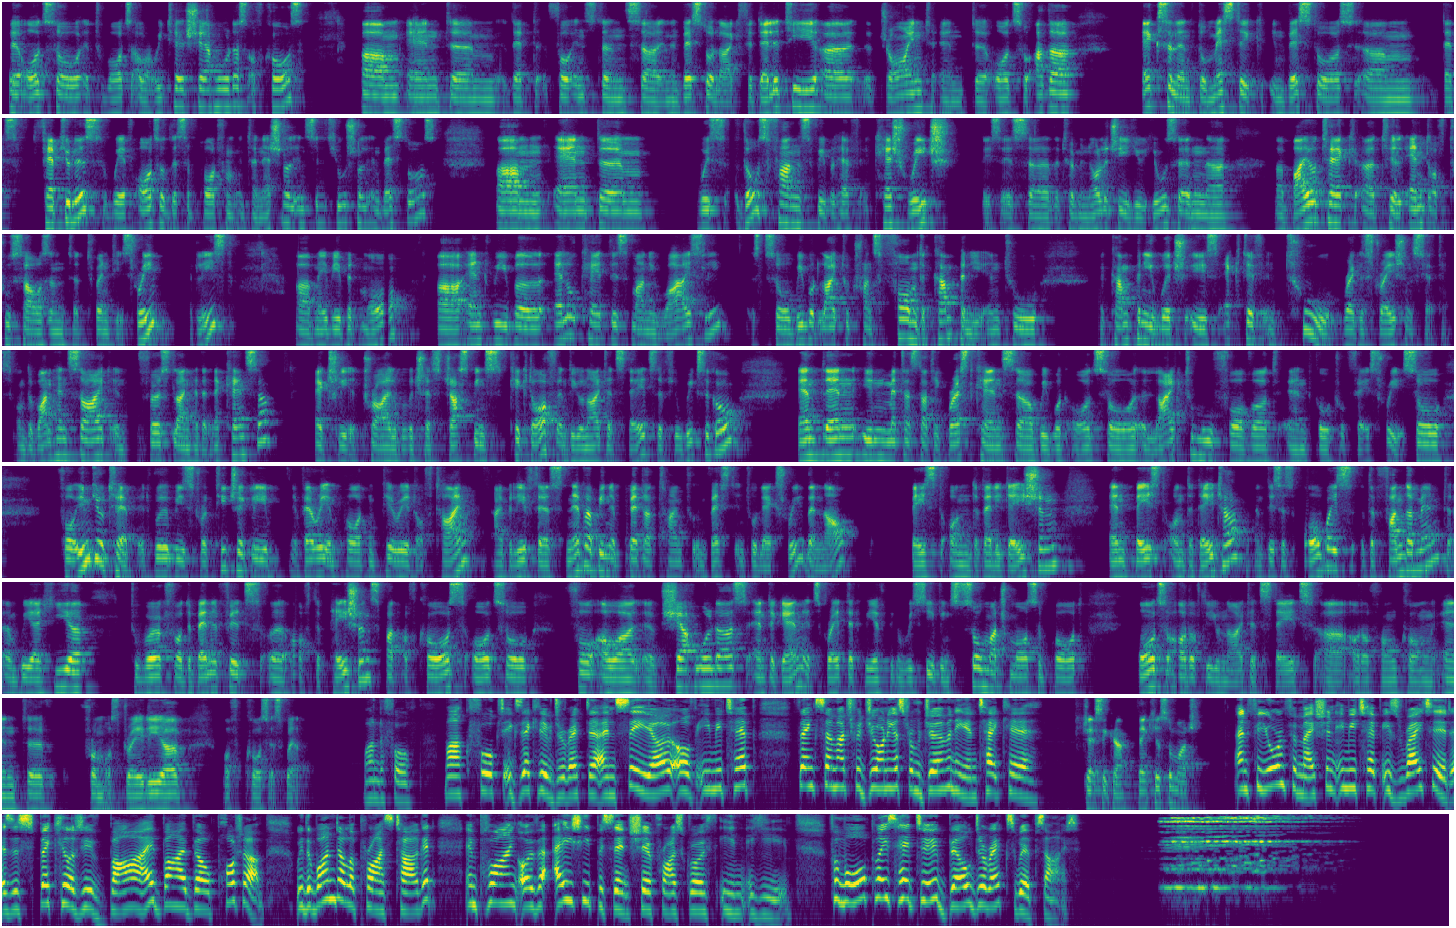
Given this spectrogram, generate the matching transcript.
also towards our retail shareholders, of course. Um, and um, that, for instance, uh, an investor like Fidelity uh, joined, and uh, also other excellent domestic investors. Um, that's fabulous. We have also the support from international institutional investors. Um, and um, with those funds, we will have a cash reach. This is uh, the terminology you use in uh, uh, biotech uh, till end of 2023, at least, uh, maybe a bit more. Uh, and we will allocate this money wisely. So we would like to transform the company into a company which is active in two registration settings. On the one hand side, in first line head and neck cancer, actually a trial which has just been kicked off in the United States a few weeks ago. And then in metastatic breast cancer, we would also like to move forward and go to phase three. So for Immutep, it will be strategically a very important period of time. I believe there's never been a better time to invest into LAG-3 than now, based on the validation and based on the data. And this is always the fundament. We are here to work for the benefits uh, of the patients, but of course also for our uh, shareholders. And again, it's great that we have been receiving so much more support also out of the United States, uh, out of Hong Kong, and uh, from Australia, of course, as well. Wonderful. Marc Voigt, Executive Director and CEO of Immutep. Thanks so much for joining us from Germany and take care. Jessica, thank you so much. And for your information, Immutep is rated as a speculative buy by Bell Potter with a $1 price target, implying over 80% share price growth in a year. For more, please head to Bell Direct's website.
